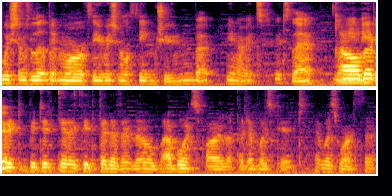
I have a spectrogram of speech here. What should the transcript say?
wish there was a little bit more of the original theme tune, but you know it's it's there. when Oh, but we, we did get a good bit of it though. I won't spoil it, but it was good. It was worth it.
